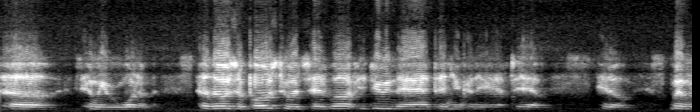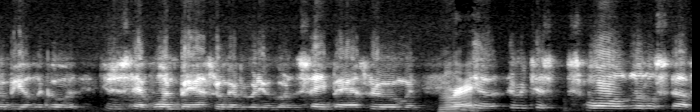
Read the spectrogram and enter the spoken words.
uh, and we were one of them. Now, those opposed to it said, well, if you do that, then you're going to have to have, you know, women will be able to go. You just have one bathroom. Everybody will go to the same bathroom, and Right. you know, there were just small little stuff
